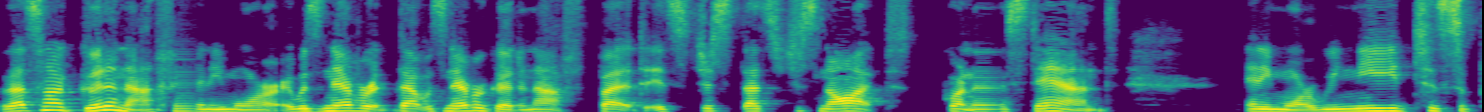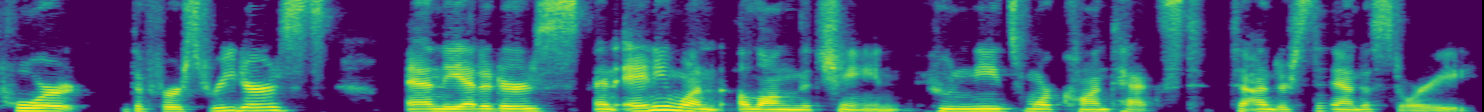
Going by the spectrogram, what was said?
But that's not good enough anymore. It was never that was never good enough. But it's just that's just not going to stand anymore. We need to support the first readers and the editors and anyone along the chain who needs more context to understand a story.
